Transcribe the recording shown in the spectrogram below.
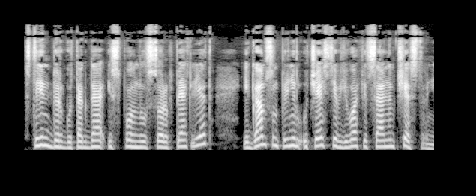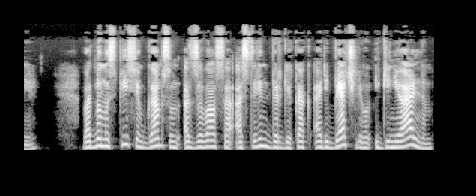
Стринбергу тогда исполнилось 45 лет, и Гамсун принял участие в его официальном чествовании. В одном из писем Гамсун отзывался о Стринберге как о ребячливом и гениальном,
